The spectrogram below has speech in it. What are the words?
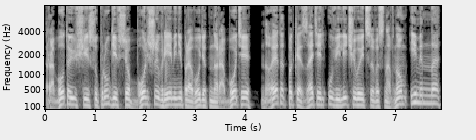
Работающие супруги все больше времени проводят на работе, но этот показатель увеличивается в основном именно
